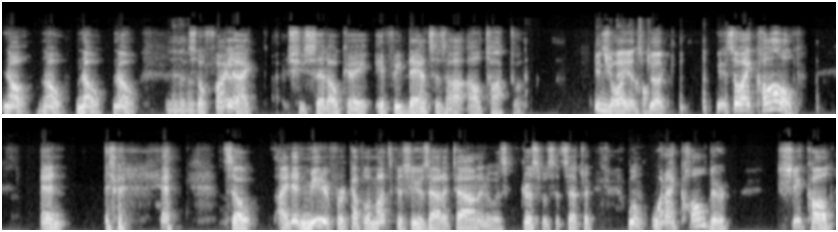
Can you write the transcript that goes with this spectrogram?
no, no, no, no. Yeah. So finally I she said, Okay, if he dances, I'll, I'll talk to him. Can you so dance, Chuck? so I called and so I didn't meet her for a couple of months because she was out of town and it was Christmas, etc. Well, yeah. when I called her, she called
